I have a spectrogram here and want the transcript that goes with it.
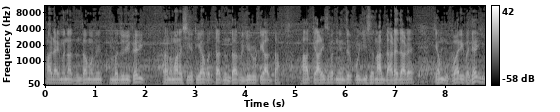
આ ડાયમંડના ધંધામાં અમે મજૂરી કરી અને અમારા શેઠિયા બધા ધંધા રોજીરોટી હાલતા. હાલ ચાળીસ વર્ષની અંદર પોઝિશન હાલ દાડે દાડે જેમ મોંઘવારી વધે છે,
